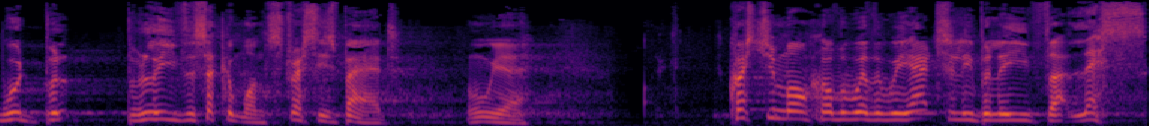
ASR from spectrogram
would be- believe the second one stress is bad. Oh, yeah. Question mark over whether we actually believe that less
